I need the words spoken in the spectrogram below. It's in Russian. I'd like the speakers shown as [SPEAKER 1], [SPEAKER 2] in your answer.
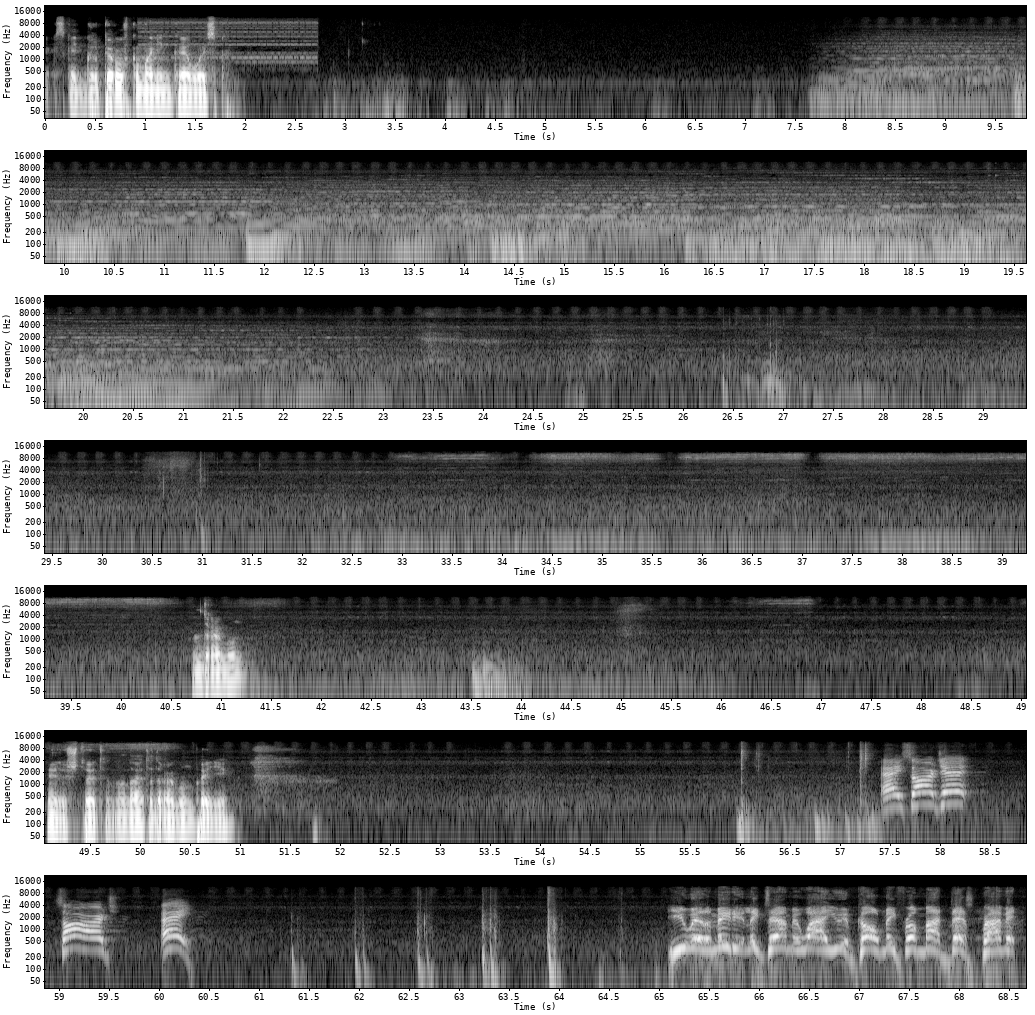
[SPEAKER 1] как сказать, группировка маленькая войск. Драгун. Или что это? Ну да, это драгун, по идее.
[SPEAKER 2] Hey, Sergeant! Sarge! Hey!
[SPEAKER 3] You will immediately tell me why you have called me from my desk, Private.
